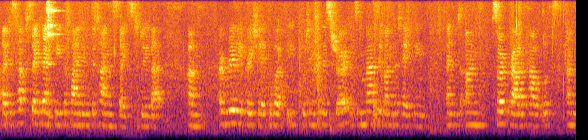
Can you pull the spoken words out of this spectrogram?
I just have to say thank you for finding the time and space to do that. Um, I really appreciate the work that you've put into this show. It's a massive undertaking and I'm so proud of how it looks. I'm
